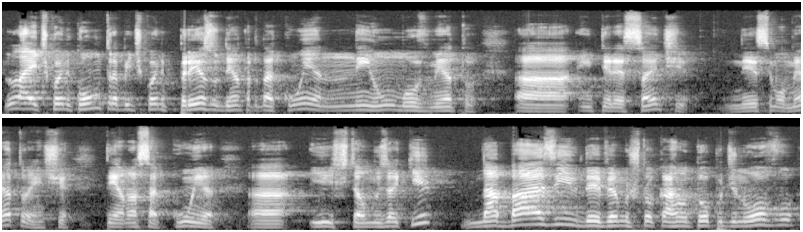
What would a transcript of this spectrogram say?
Litecoin contra Bitcoin preso dentro da cunha, nenhum movimento uh, interessante nesse momento. A gente tem a nossa cunha uh, e estamos aqui. Na base, devemos tocar no topo de novo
